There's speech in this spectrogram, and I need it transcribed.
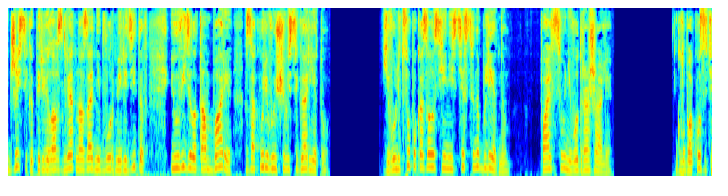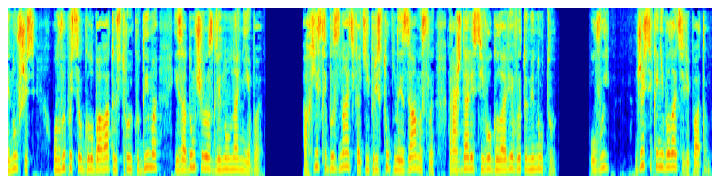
Джессика перевела взгляд на задний двор Мередитов и увидела там Барри, закуривающего сигарету. Его лицо показалось ей неестественно бледным, пальцы у него дрожали. Глубоко затянувшись, он выпустил голубоватую струйку дыма и задумчиво взглянул на небо. Ах, если бы знать, какие преступные замыслы рождались в его голове в эту минуту! Увы, Джессика не была телепатом.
